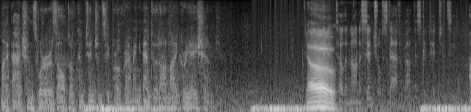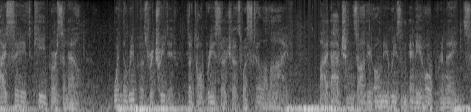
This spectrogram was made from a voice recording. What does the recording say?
My actions were a result of contingency programming entered on my creation. Oh. Tell the non-essential staff about this contingency. I saved key personnel. When the Reapers retreated, the top researchers were still alive. My actions are the only reason any hope remains.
